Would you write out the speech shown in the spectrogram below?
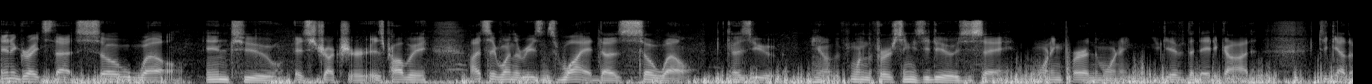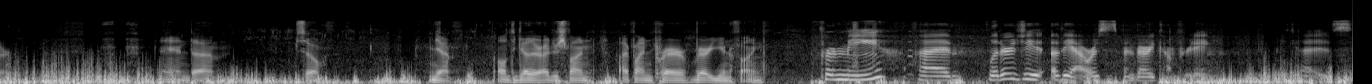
integrates that so well into its structure is probably, I'd say, one of the reasons why it does so well. Because you, you know, one of the first things you do is you say morning prayer in the morning. You give the day to God together, and um, so yeah, altogether, I just find I find prayer very unifying. For me, um, liturgy of the hours has been very comforting because,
